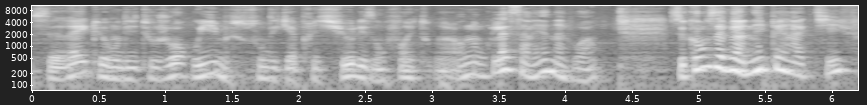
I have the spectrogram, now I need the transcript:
C'est vrai qu'on dit toujours, oui, mais ce sont des capricieux, les enfants et tout. Alors donc là, ça n'a rien à voir. C'est quand vous avez un hyperactif,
